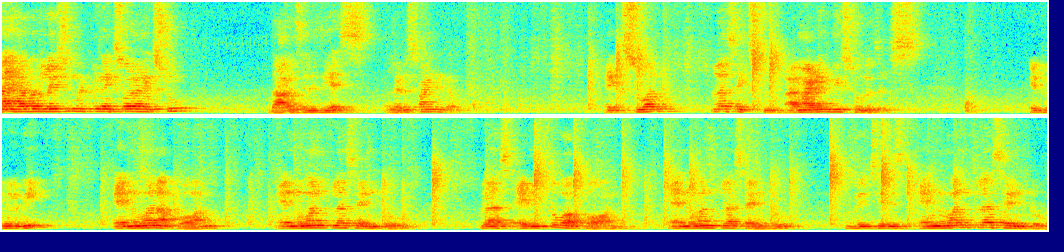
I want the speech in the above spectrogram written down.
I have a relation between x1 and x2? The answer is yes. Let us find it out. x1 plus x2. I am adding these two results. It will be n1 upon n1 plus n2 plus n2 upon n1 plus n2 which is n1 plus n2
